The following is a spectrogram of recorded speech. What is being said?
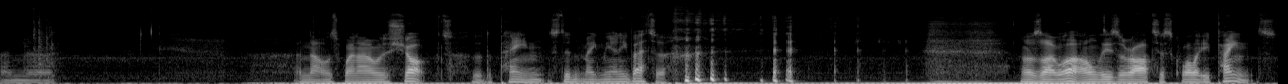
and uh, and that was when I was shocked that the paints didn't make me any better I was like, well, these are artist quality paints.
